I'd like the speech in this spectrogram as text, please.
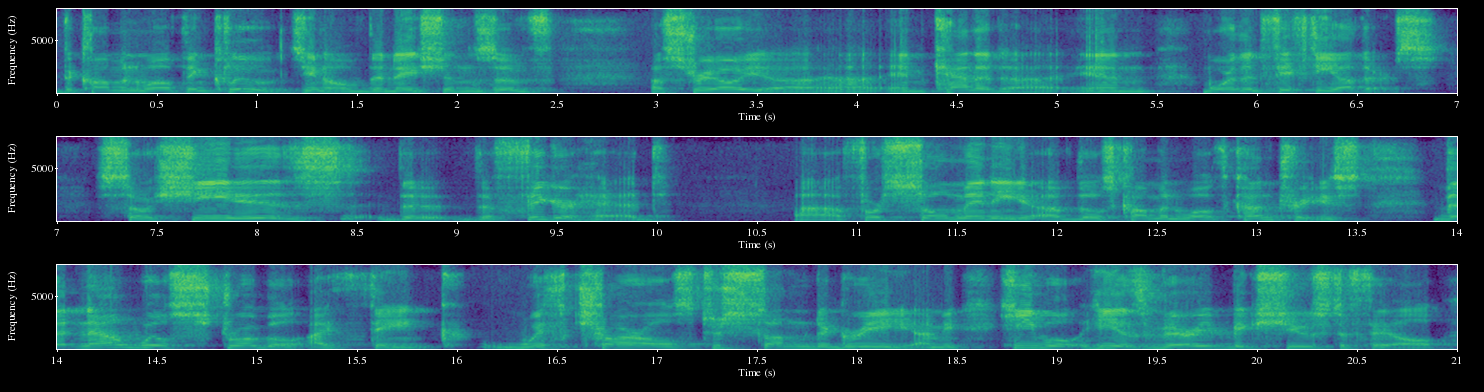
The Commonwealth includes, you know, the nations of Australia uh, and Canada and more than 50 others. So she is the, the figurehead uh, for so many of those Commonwealth countries that now will struggle, I think, with Charles to some degree. I mean, he will he has very big shoes to fill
